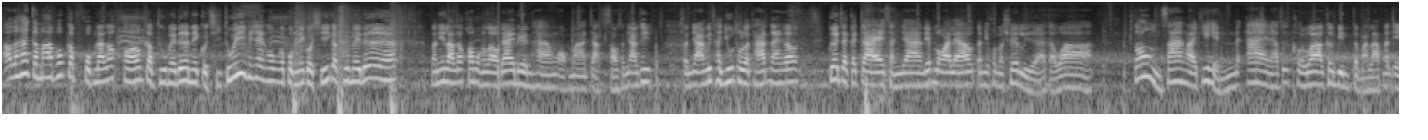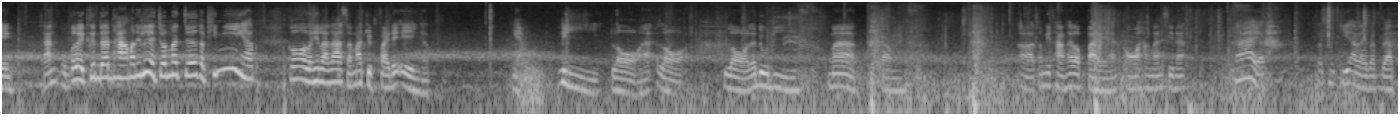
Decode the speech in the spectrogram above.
เอาละฮะกลับมาพบกับผมแล้วแล้วคอกับทูมไรเดอร์ในกดชีทุยไม่ใช่พบกับผมในกดชีกับทูมไรเดอร์ฮะตอนนี้ร้านแล้วคอของเราได้เดินทางออกมาจากเสาสัญญาณที่สัญญาณวิทยุโทรทัศน์นะครับเพื่อจะกระจายสัญญาณเรียบร้อยแล้ว แต่มีคนมาช่วยเหลือ แต่ว่าต้องสร้างอะไรที่เห็นได้นะครับคือว่าเครื่องบินจะมารับนั่นเองฉะนั้นผมก็เลยขึ้นเดินทางมาเรื่อยๆจนมาเจอกับที่นี่ครับก็ตอนนี้ลาล่าสามารถจุดไฟได้เองครับเนี่ยดีหล่อฮะหล่อหล่อและดูดีมากจำ อ่าต้องมีทางให้เราไปฮะอ๋อทางนั้นสินะได้เหรอะแล้วเมื่อกี้อะไรแบบแบบ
